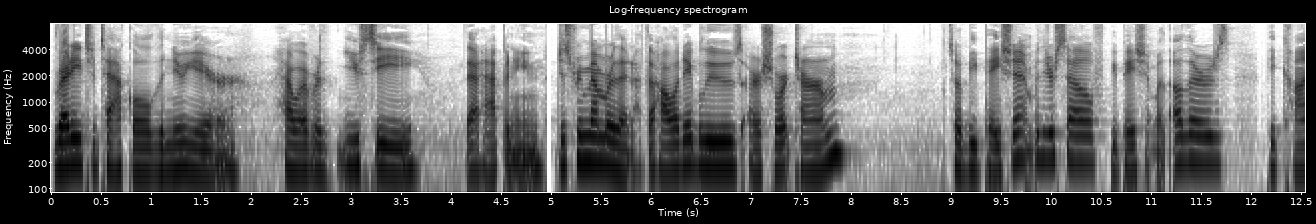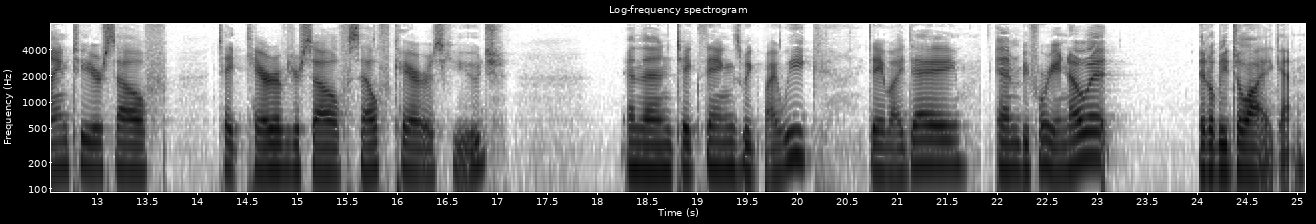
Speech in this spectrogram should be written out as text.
ready to tackle the new year however you see that happening. Just remember that the holiday blues are short term. So be patient with yourself, be patient with others, be kind to yourself, take care of yourself. Self care is huge. And then take things week by week, day by day. And before you know it, it'll be July again.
